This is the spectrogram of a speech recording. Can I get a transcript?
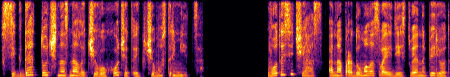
всегда точно знала, чего хочет и к чему стремится. Вот и сейчас она продумала свои действия наперед,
